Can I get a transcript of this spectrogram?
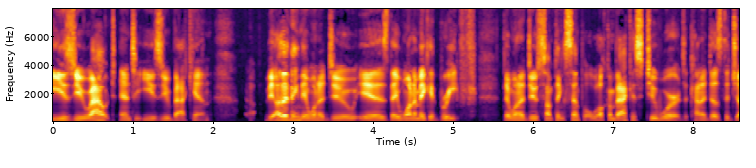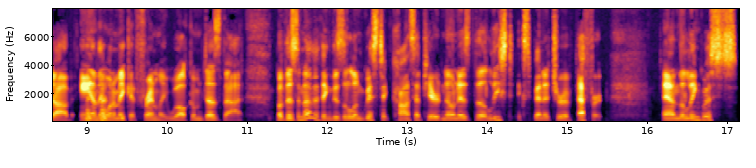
ease you out and to ease you back in. The other thing they want to do is they want to make it brief. They want to do something simple. Welcome back is two words. It kind of does the job. And they want to make it friendly. Welcome does that. But there's another thing. There's a linguistic concept here known as the least expenditure of effort. And the linguists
